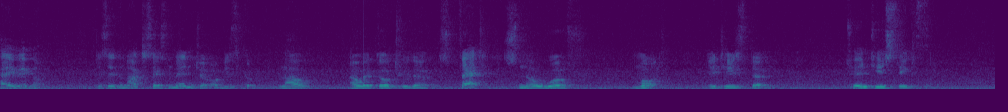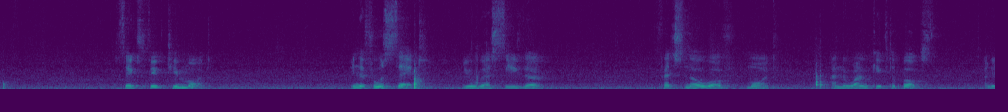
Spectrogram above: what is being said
Hey Vapor, this is market manager of VCEEGO. Now I will go to the Fat Snow Wolf mod. It is the 26 650 mod. In the full set, you will see the Fat Snow Wolf mod and one gift box and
